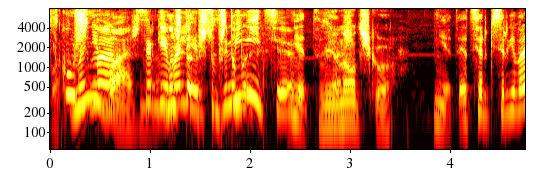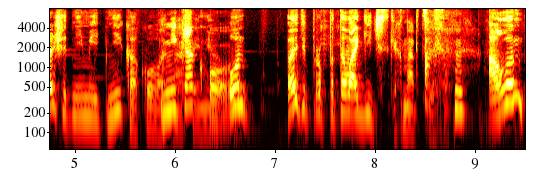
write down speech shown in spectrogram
так скучно, Ну, неважно. Сергей Ну, что- Валерьевич, чтоб- чтобы- замените. Нет, Минуточку. нет, это Сер- Сергей Валерьевич это не имеет никакого отношения. Никакого. Он Давайте про патологических нарциссов. А он,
